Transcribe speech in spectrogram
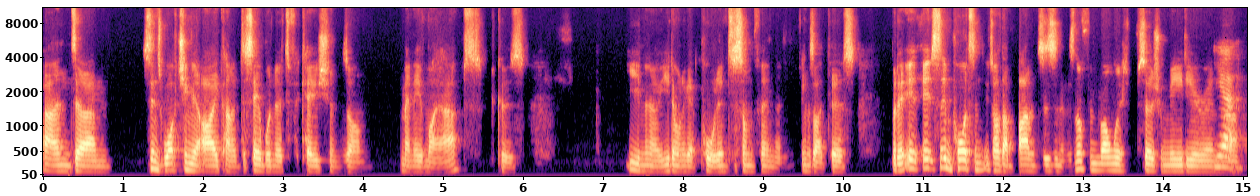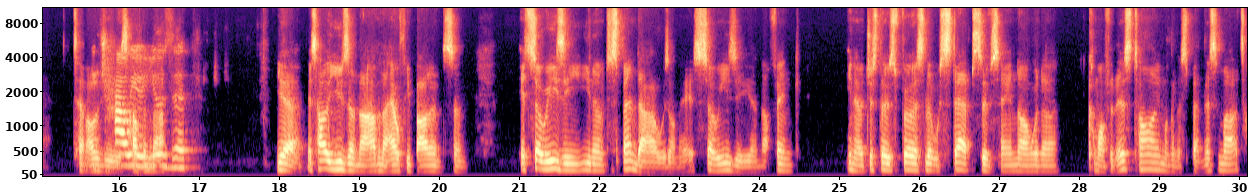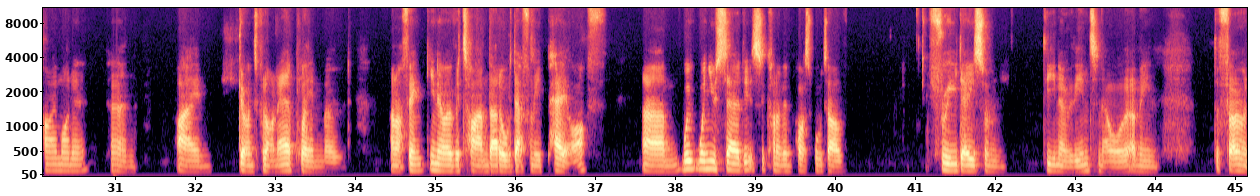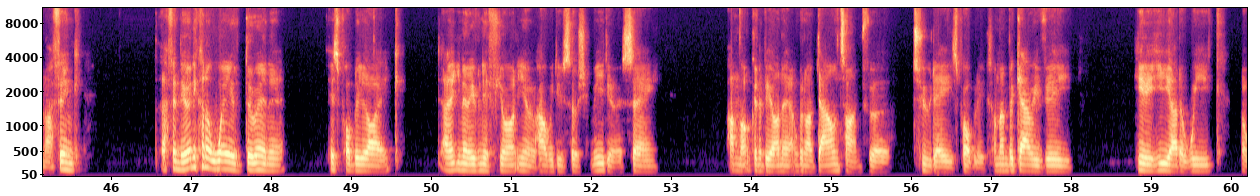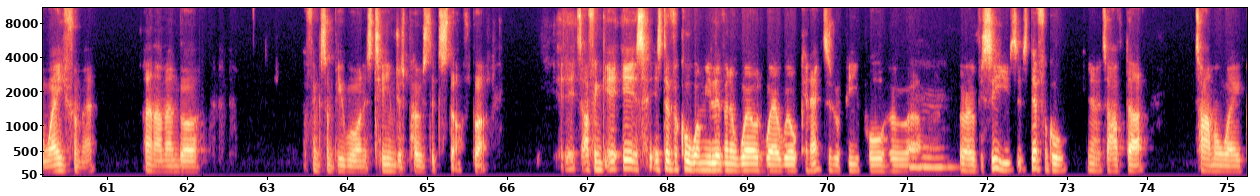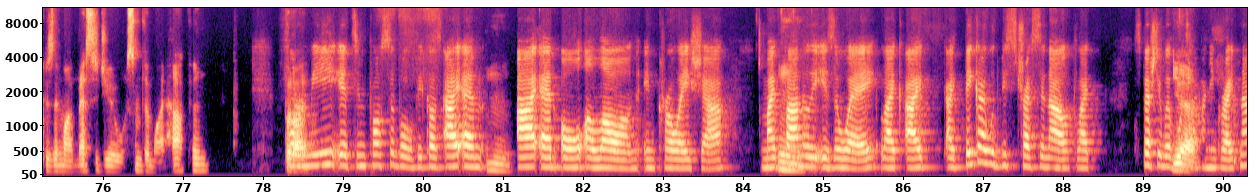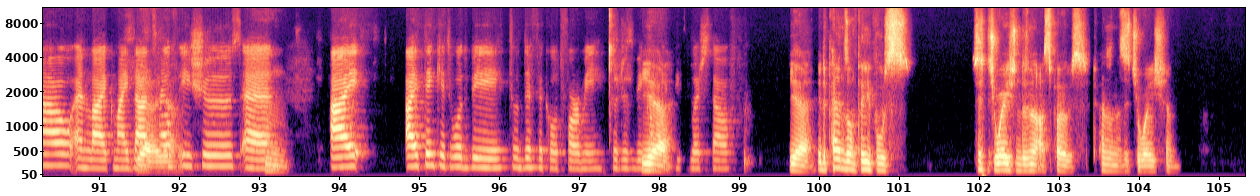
And um, since watching it, I kind of disabled notifications on many of my apps because you know you don't want to get pulled into something and things like this. But it, it's important to have that balance, isn't it? There's nothing wrong with social media and Yeah. uh, technology. It's how you having that- use it. yeah, it's how you use them that having a healthy balance, and it's so easy, you know, to spend hours on it. It's so easy, and I think, you know, just those first little steps of saying, no, I'm gonna come off at this time. I'm gonna spend this amount of time on it, and I'm going to put on airplane mode. And I think, you know, over time that'll definitely pay off. Um, when you said it's kind of impossible to have three days from the, you know, the internet or I mean, the phone. I think I think the only kind of way of doing it is probably like, uh, you know, even if you're on, you know, how we do social media, saying, I'm not going to be on it. I'm going to have downtime for two days probably. Because I remember Gary Vee, he he had a week away from it, and I remember, I think some people on his team just posted stuff, but it's I think it is it's difficult when we live in a world where we're connected with people who are, who are overseas. It's difficult, you know, to have that time away because they might message you or something might happen. But For I- me, it's impossible because I am Mm, I am all alone in Croatia. My Mm. family is away. Like I, I think I would be stressing out, like especially with what's happening right now, and like my dad's Yeah, health issues, and mm. I, I think it would be too difficult for me to just be Yeah. switched off. yeah, it depends on people's situation, doesn't it? I suppose depends on the situation,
